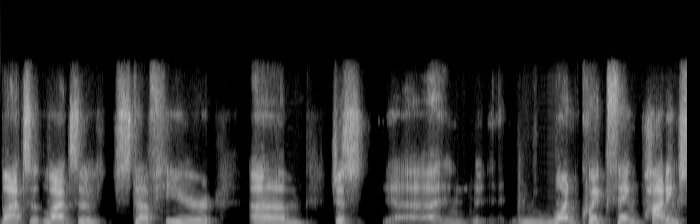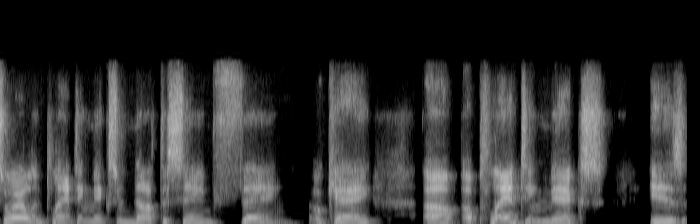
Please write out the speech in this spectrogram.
lots of lots of stuff here. Um, just uh, one quick thing, potting soil and planting mix are not the same thing, okay? Uh, a planting mix is,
